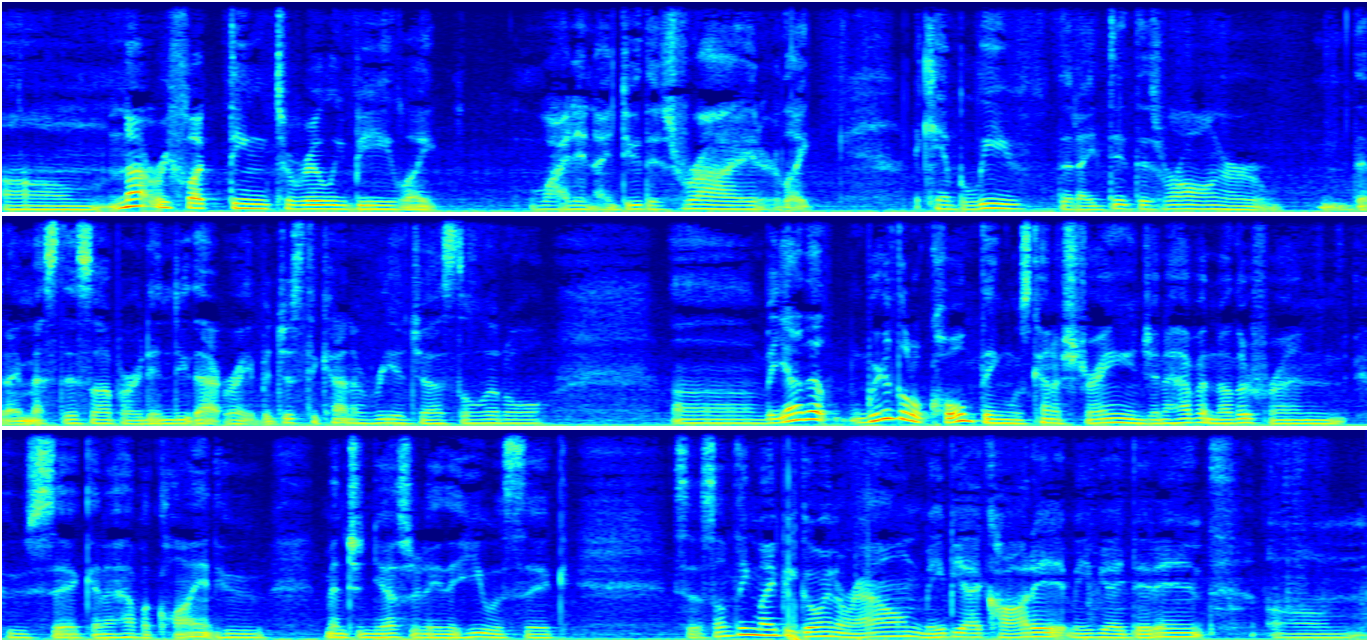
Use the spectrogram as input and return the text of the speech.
Um, not reflecting to really be like, why didn't I do this right? Or like, I can't believe that I did this wrong or that I messed this up or I didn't do that right, but just to kind of readjust a little. Um, but yeah, that weird little cold thing was kind of strange. And I have another friend who's sick, and I have a client who mentioned yesterday that he was sick. So something might be going around. Maybe I caught it. Maybe I didn't. Um,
